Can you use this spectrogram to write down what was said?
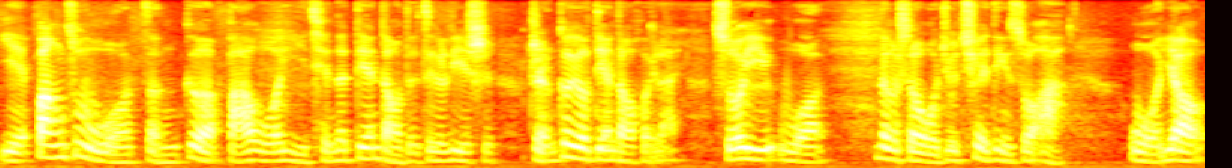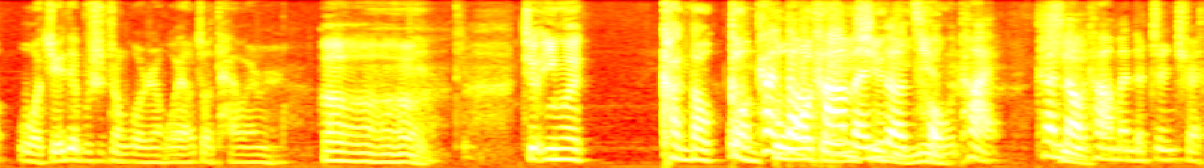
也帮助我整个把我以前的颠倒的这个历史整个又颠倒回来。所以我那个时候我就确定说啊，我要我绝对不是中国人，我要做台湾人。嗯嗯嗯嗯，就因为看到我更看到多他们的些，丑态，看到他们的争权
